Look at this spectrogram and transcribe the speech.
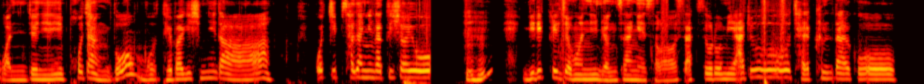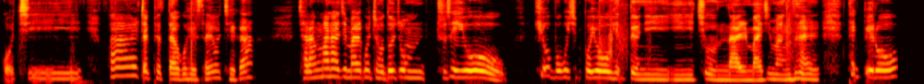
완전히 포장도 뭐 대박이십니다. 꽃집 사장님 같으셔요. 미리클 정원님 영상에서 싹소롬이 아주 잘 큰다고 꽃이 활짝 폈다고 해서요. 제가 자랑만 하지 말고 저도 좀 주세요. 키워보고 싶어요 했더니 이 추운 날 마지막 날 택배로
